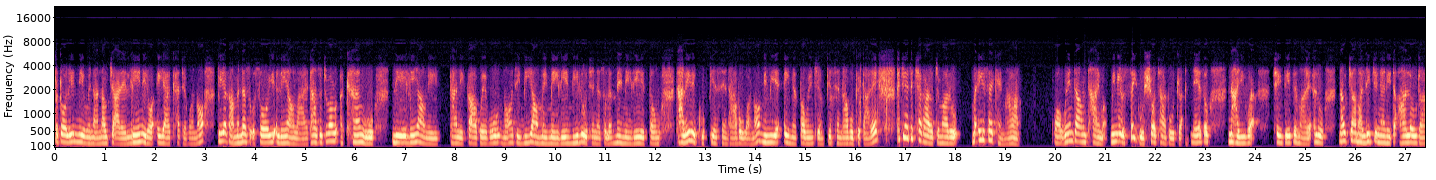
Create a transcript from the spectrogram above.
တော်တော်လေးနေဝင်တာနောက်ကျတယ်လင်းနေတော့အိယာခတ်တယ်ပေါ့နော်ပြီးရကမနဲ့ဆိုအစောကြီးအလင်းအောင်လာတယ်ဒါဆိုကျမတို့အခန်းကိုနေလင်းအောင်နေ ကနေကာကွယ်ဖို့เนาะဒီမီးရောင်မိန်မိန်လေးမီးလိုချင်တယ်ဆိုလဲမိန်မိန်လေးတွေသုံးဖို့ဒါလေးတွေကိုပြင်ဆင်ထားဖို့ပါเนาะမိမိရဲ့အိမ်နဲ့ပတ်ဝန်းကျင်ပြင်ဆင်ထားဖို့ဖြစ်ပါတယ်တတိယတစ်ချက်ကတော့ကျမတို့မအိပ်ဆက်ခင်မှာဟော wind down time မိမိတို့စိတ်ကို short ချဖို့အတွက်အနည်းဆုံးနာရီဝက်ချိန်ပေးတင်ပါတယ်အဲ့လိုနောက်ကြမှာလေ့ကျင့်ခန်းတွေတအားလုပ်တာ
